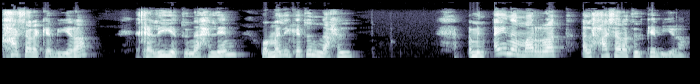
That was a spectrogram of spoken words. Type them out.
حشرة كبيرة خلية نحل وملكة النحل من أين مرت الحشرة الكبيرة؟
